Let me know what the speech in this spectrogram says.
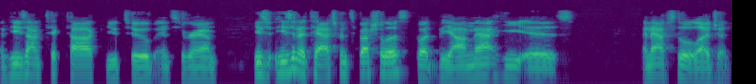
and he's on TikTok, YouTube, Instagram. He's he's an attachment specialist, but beyond that, he is an absolute legend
